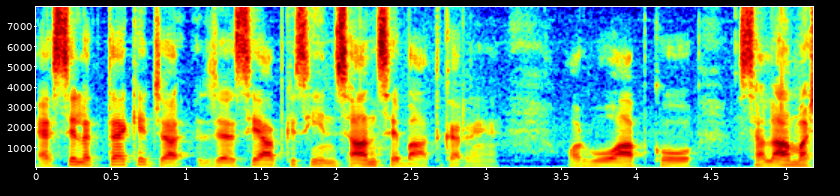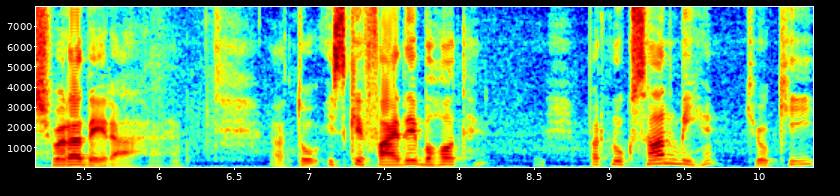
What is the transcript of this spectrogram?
ऐसे लगता है कि जैसे आप किसी इंसान से बात कर रहे हैं और वो आपको सलाह मशवरा दे रहा है तो इसके फ़ायदे बहुत हैं, पर नुकसान भी हैं, क्योंकि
